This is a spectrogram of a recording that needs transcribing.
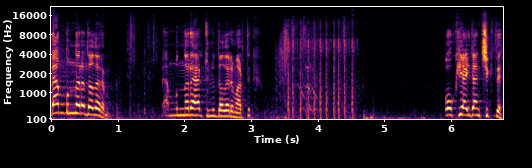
Ben bunlara dalarım. Ben bunlara her türlü dalarım artık. Ok yaydan çıktı.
